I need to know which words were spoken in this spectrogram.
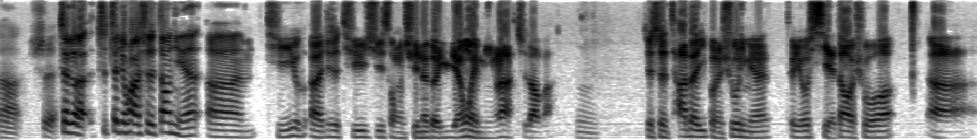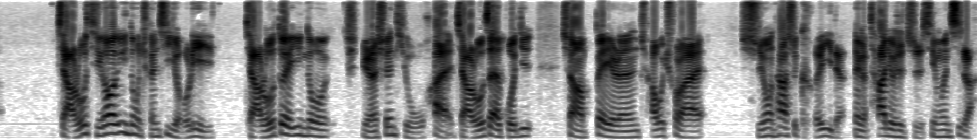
啊，是这个这这句话是当年呃体育呃就是体育局总局那个袁伟民了，知道吧？嗯，就是他的一本书里面都有写到说，呃，假如提高运动成绩有利，假如对运动员身体无害，假如在国际上被人查不出来使用它是可以的，那个它就是指兴奋剂了。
